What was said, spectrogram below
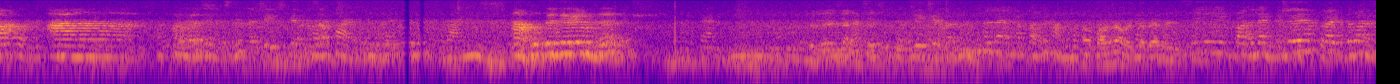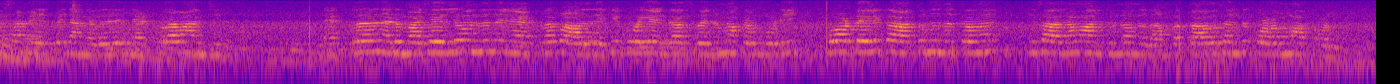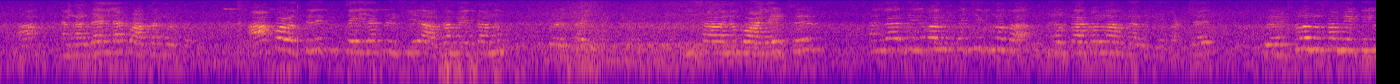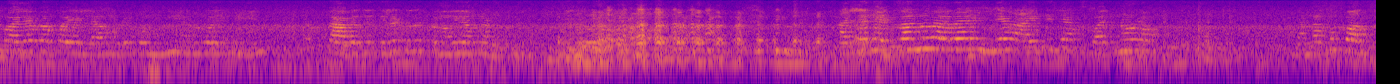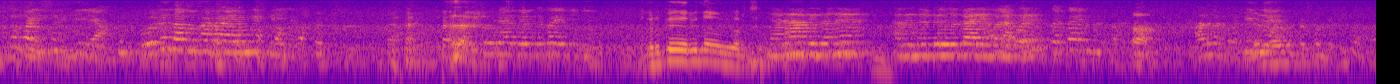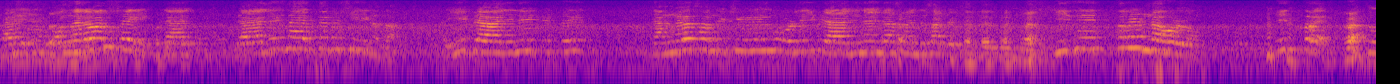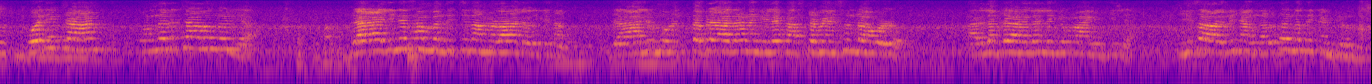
ആ, കൂത്തൻകരയുണ്ട് പതിനെട്ടിൽ വന്ന സമയത്ത് ഞങ്ങൾ നെട്ര വാങ്ങിച്ചിരുന്നു. നെട്ര നെടുമ്പാശ്ശേരിയിൽ വന്ന് നെട്ര പാതിലേക്ക് പോയി എന്റെ ഹസ്ബൻഡും മക്കളും കൂടി കോട്ടയിൽ കാത്തു നിന്നിട്ടാണ് ഈ സാധനം വാങ്ങിച്ചുകൊണ്ട് വന്നത്. അമ്പത്താറ് സെന്റ് കുളം മാത്രമാണ് ആ ഞങ്ങളുടെ എല്ലാ പാട്ടം കിട്ടും ആ കുളത്തിൽ ചെയ്ത കൃഷി ആ സമയത്താണ് ഈ സാധനം വലയിട്ട് അല്ലാതെ ഇതിൽ വന്നിപ്പിച്ചിരുന്നതാ നിർത്താക്കൊന്നും നടക്കാറില്ല പക്ഷെ വേട്ട് വന്ന സമയത്ത് ഈ വലയൊക്കെ പോയി എല്ലാം കൂടി പൊങ്ങി പോയി മീൻ കാപര്യത്തിലിട്ട് നിൽക്കുന്നത് ഞാൻ കണ്ടു. അല്ല വന്ന് വേറെ ഇല്ല വരുന്നുള്ളൂ ഞങ്ങൾക്ക് പത്ത് പൈസ കിട്ടില്ല ഒരു ധനസഹായം കിട്ടിയില്ല സൂര്യാദേവിന്റെ കയ്യിൽ ഇവർക്ക് കുറച്ച് ഒന്നര വർഷമായി ബ്രാൽ നേരത്തെ കൃഷി ചെയ്യുന്നതാ. ഈ ഡാലിനെ ഇട്ടിട്ട് ഞങ്ങളെ സംരക്ഷിക്കുന്നതിൽ കൂടുതൽ ഈ ഡാലിനെ എന്റെ ഹസ്ബൻഡ് സംരക്ഷിക്കുന്നു ഇത് ഇത്ര ഉണ്ടാവുള്ളൂ. ഇത്ര. ഒരു ചാൺ ഒന്നര ചാണൊന്നുമില്ല ബ്രാലിനെ സംബന്ധിച്ച് നമ്മൾ ആലോചിക്കണം. ബ്രാൽ മുഴുത്ത ബ്രാലാണെങ്കിലേ കസ്റ്റമേഴ്സ് ഉണ്ടാവുള്ളൂ. നല്ല ബ്രാലല്ലെങ്കിൽ വാങ്ങിക്കില്ല. ഈ സാധനം ഞങ്ങൾ തന്നെ തിന്നേണ്ടി വന്നു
